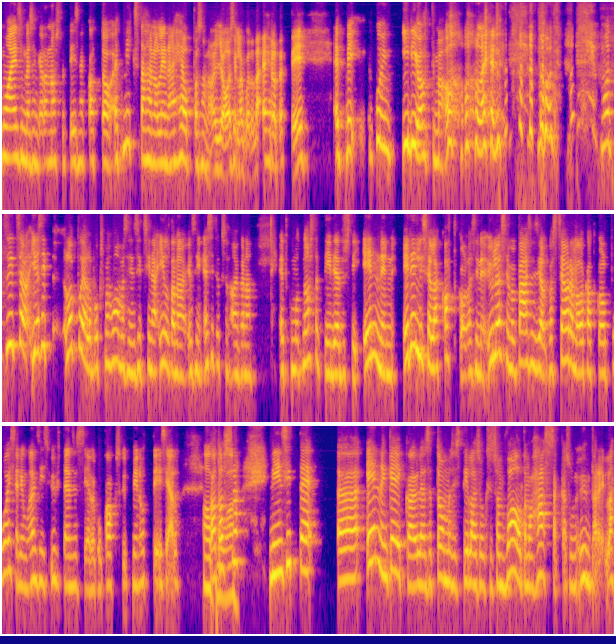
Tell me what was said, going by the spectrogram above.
mua ensimmäisen kerran nostettiin sinne katsoa, että miksi tähän oli näin helppo sanoa joo silloin, kun tätä ehdotettiin. Että mi, kuin idiootti mä olen. mut, mut sit se, ja sitten loppujen lopuksi mä huomasin sit siinä iltana ja siinä esityksen aikana, että kun mut nostettiin tietysti ennen edellisellä katkolla sinne ylös, ja mä pääsin sieltä vasta seuraavalla katkolla pois, eli mä olin siis yhteensä siellä kuin 20 minuuttia siellä Apua. katossa, niin sitten öö, ennen keikkaa yleensä tuommoisissa tilaisuuksissa on valtava hässäkkä sun ympärillä,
